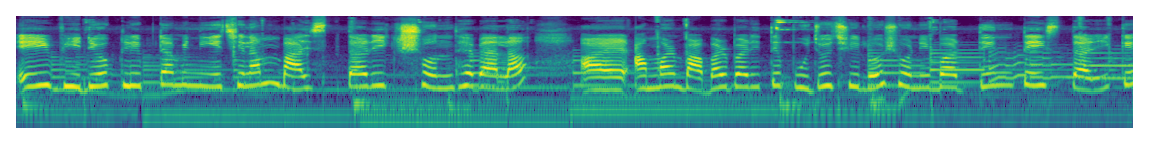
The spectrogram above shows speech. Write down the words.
এই ভিডিও ক্লিপটা আমি নিয়েছিলাম বাইশ তারিখ সন্ধেবেলা আর আমার বাবার বাড়িতে পুজো ছিল শনিবার দিন তেইশ তারিখে।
